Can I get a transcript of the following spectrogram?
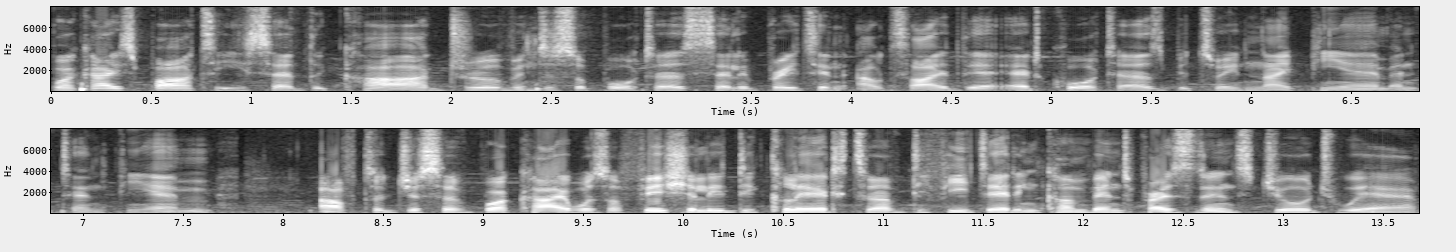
Boakai's party said the car drove into supporters celebrating outside their headquarters between 9 p.m. and 10 p.m. after Joseph Boakai was officially declared to have defeated incumbent President George Weah.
